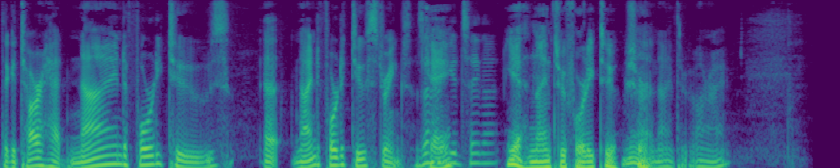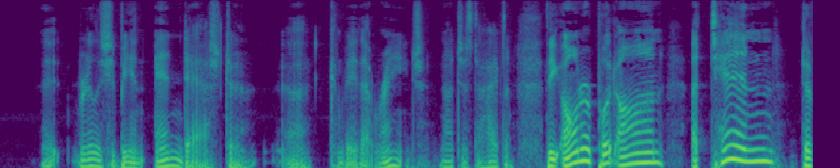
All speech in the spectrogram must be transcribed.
The guitar had nine to forty twos, uh, nine to forty two strings. Is that how Okay. you'd say that? Yeah, 9 through 42. Yeah, Sure. nine through. All right. It really should be an N dash to uh, convey that range, not just a hyphen. The owner put on a 10 to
